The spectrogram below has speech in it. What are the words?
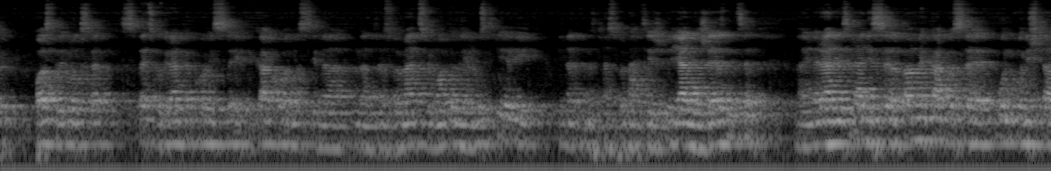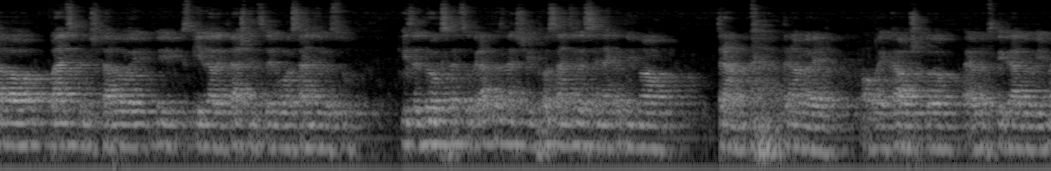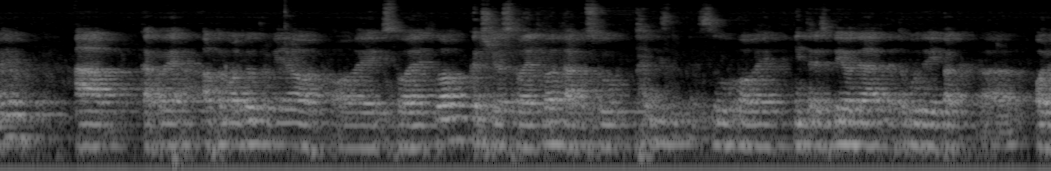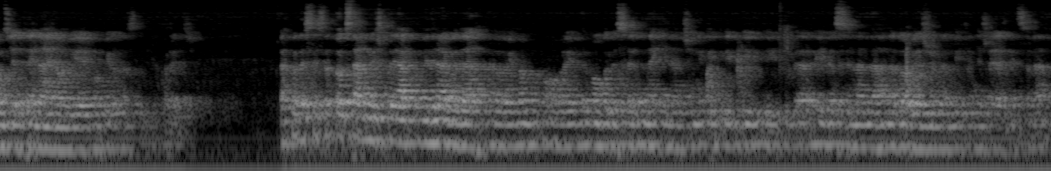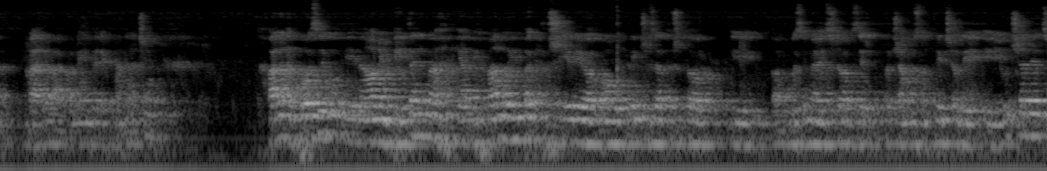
poslije drugog svjetskog rata koji se kako odnosi na, na transformaciju moderne industrije i, i na, na transformaciju javne željeznice. Naime, radi, radi se o tome kako se uništavao, planski uništavao i, i skidale trašnice u Los Angelesu iza drugog svjetskog rata, znači Los Angeles je nekad imao tramvaje ovaj, kao što evropski gradovi imaju, a kako je automobil probijao ovaj, svoje tlo, kršio svoje tlo, tako su, su ovaj, interes bio da, da to bude ipak uh, oruđe te najnovije. Tako da se sa tog stanovišta jako mi je drago da ovaj, imam, ovaj, da mogu da se na neki način i, i, i, i, da, i da se na, na, nadovežem na pitanje železnica, na, bar ovako na indirektan način. Hvala na pozivu i na ovim pitanjima. Ja bih malo ipak proširio ovu priču zato što i pa, uzimajući obzir o čemu smo pričali i jučer već,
